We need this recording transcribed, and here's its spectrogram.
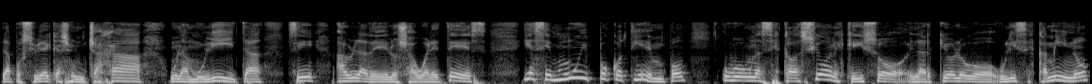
la posibilidad de que haya un chajá, una mulita, ¿sí? habla de los yaguaretés. Y hace muy poco tiempo hubo unas excavaciones que hizo el arqueólogo Ulises Camino,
